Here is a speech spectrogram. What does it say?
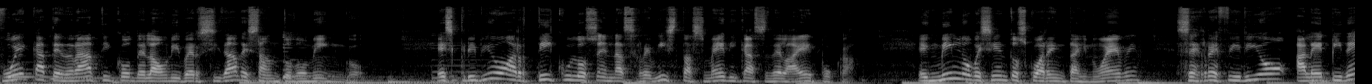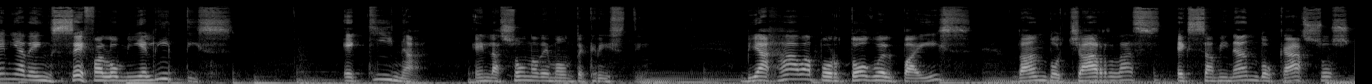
Fue catedrático de la Universidad de Santo Domingo. Escribió artículos en las revistas médicas de la época. En 1949 se refirió a la epidemia de encefalomielitis equina en la zona de Montecristi. Viajaba por todo el país dando charlas, examinando casos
